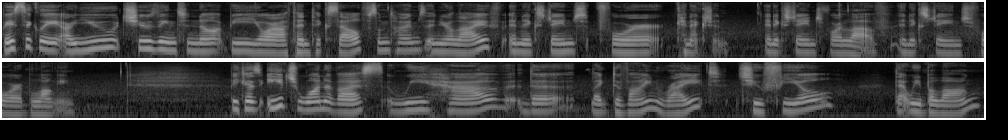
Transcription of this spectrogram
Basically, are you choosing to not be your authentic self sometimes in your life in exchange for connection, in exchange for love, in exchange for belonging? Because each one of us, we have the like divine right to feel that we belong.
